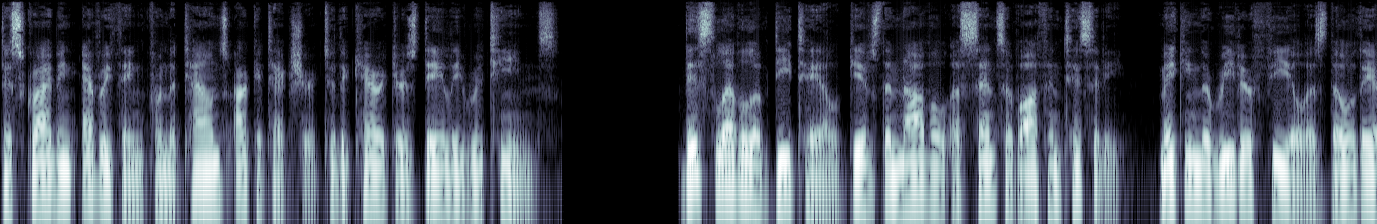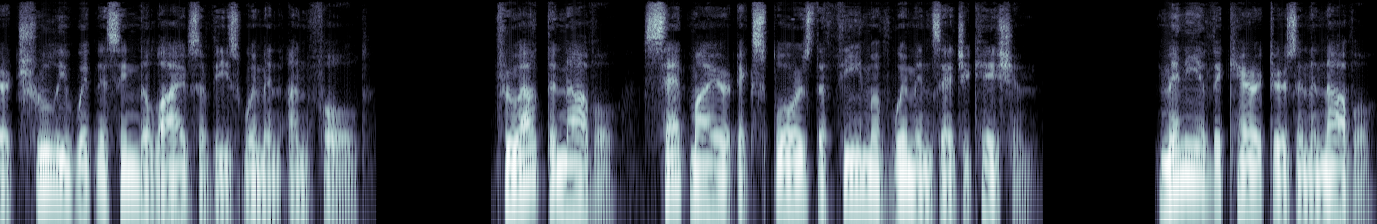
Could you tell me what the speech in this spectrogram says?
describing everything from the town's architecture to the characters' daily routines. This level of detail gives the novel a sense of authenticity, making the reader feel as though they are truly witnessing the lives of these women unfold. Throughout the novel, Santmyer explores the theme of women's education. Many of the characters in the novel,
